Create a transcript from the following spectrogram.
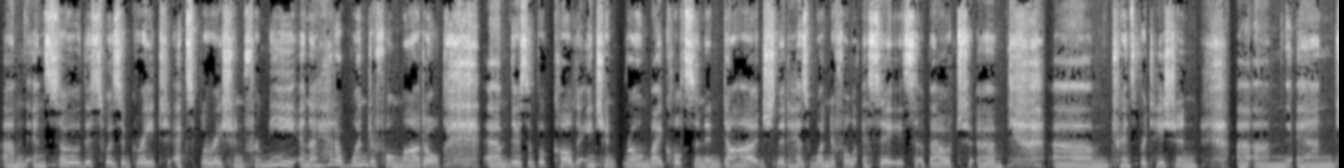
Um, and so this was a great exploration for me. And I had a wonderful model. Um, there's a book called Ancient Rome by Coulston and Dodge that has wonderful essays about um, um transportation uh, um, and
